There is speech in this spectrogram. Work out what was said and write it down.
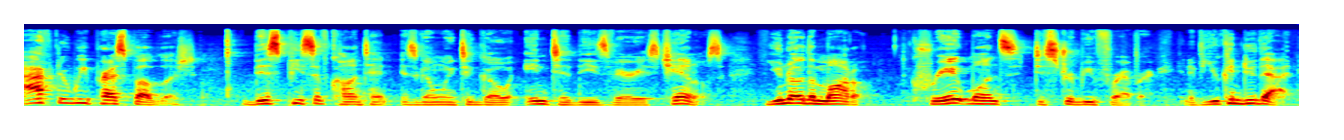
after we press publish, this piece of content is going to go into these various channels. You know the model create once, distribute forever. And if you can do that,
